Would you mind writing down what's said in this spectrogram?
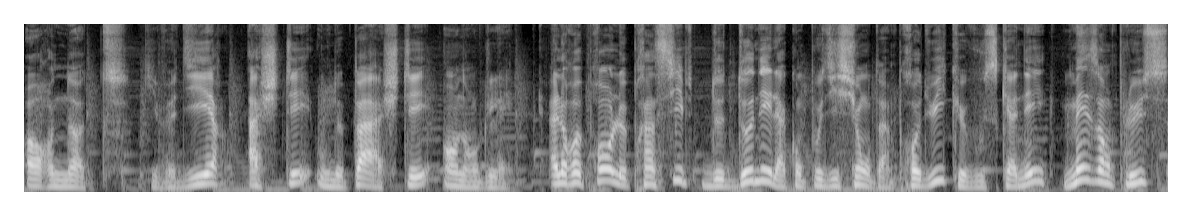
or Not, qui veut dire acheter ou ne pas acheter en anglais. Elle reprend le principe de donner la composition d'un produit que vous scannez, mais en plus,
